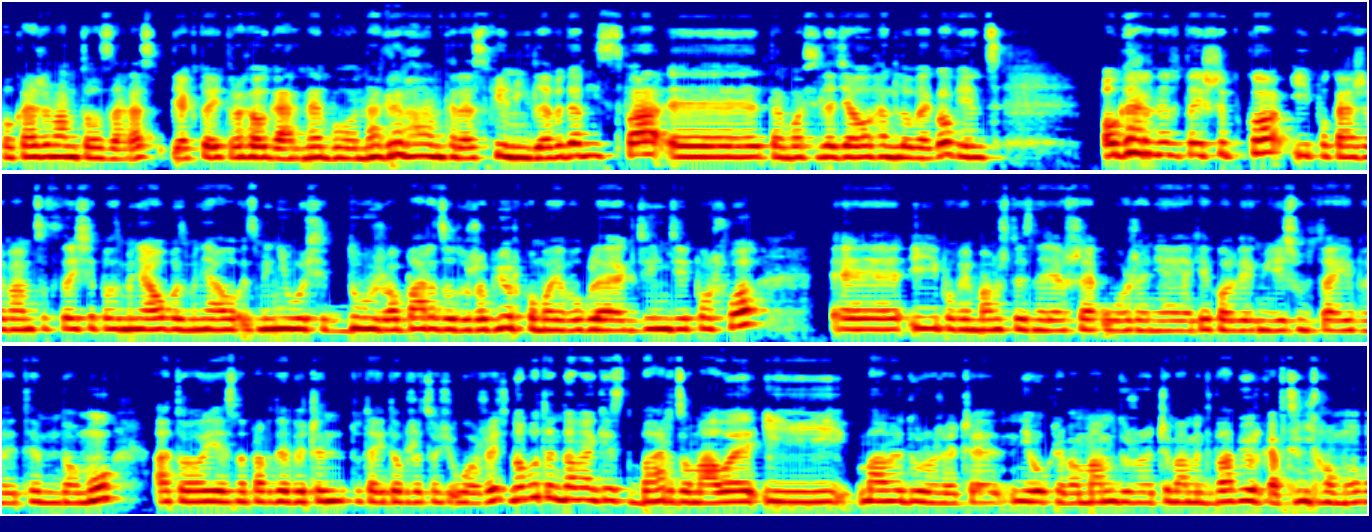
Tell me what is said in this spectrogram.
pokażę Wam to zaraz, jak tutaj trochę ogarnę, bo nagrywałam teraz filmik dla wydawnictwa, e, tam właśnie dla działu handlowego, więc ogarnę tutaj szybko i pokażę Wam, co tutaj się pozmieniało, bo zmieniało, zmieniło się dużo, bardzo dużo. Biurko moje w ogóle gdzie indziej poszło. Yy, I powiem Wam, że to jest najlepsze ułożenie, jakiekolwiek mieliśmy tutaj w tym domu, a to jest naprawdę wyczyn tutaj dobrze coś ułożyć. No bo ten domek jest bardzo mały i mamy dużo rzeczy, nie ukrywam, mamy dużo rzeczy, mamy dwa biurka w tym domu.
